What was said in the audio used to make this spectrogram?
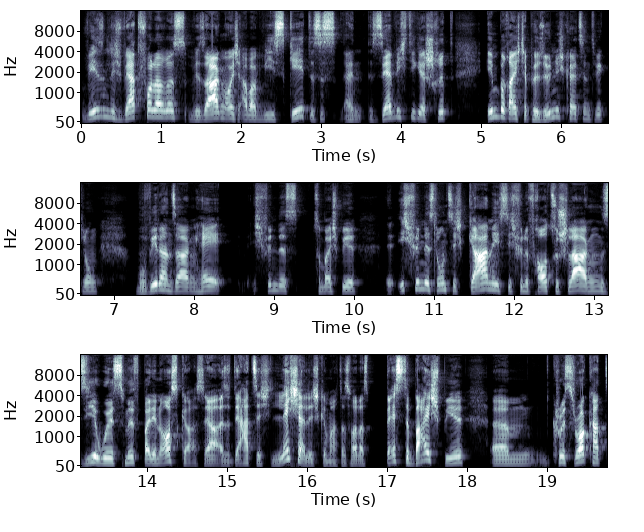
wesentlich wertvolleres. Wir sagen euch aber, wie es geht. Es ist ein sehr wichtiger Schritt im Bereich der Persönlichkeitsentwicklung, wo wir dann sagen, hey, ich finde es zum Beispiel ich finde, es lohnt sich gar nicht, sich für eine Frau zu schlagen. Siehe Will Smith bei den Oscars. Ja, also der hat sich lächerlich gemacht. Das war das beste Beispiel. Ähm, Chris Rock hat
